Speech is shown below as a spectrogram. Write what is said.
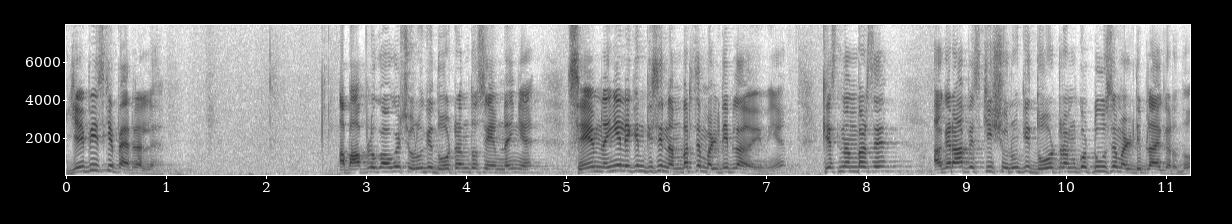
ये भी इसके पैरल है। अब आप लोग कहोगे शुरू के दो टर्म तो सेम नहीं है। सेम नहीं है, लेकिन किसी नंबर से मल्टीप्लाई हुई हुई है। किस नंबर से? अगर आप इसकी शुरू की दो टर्म को टू से मल्टीप्लाई कर दो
